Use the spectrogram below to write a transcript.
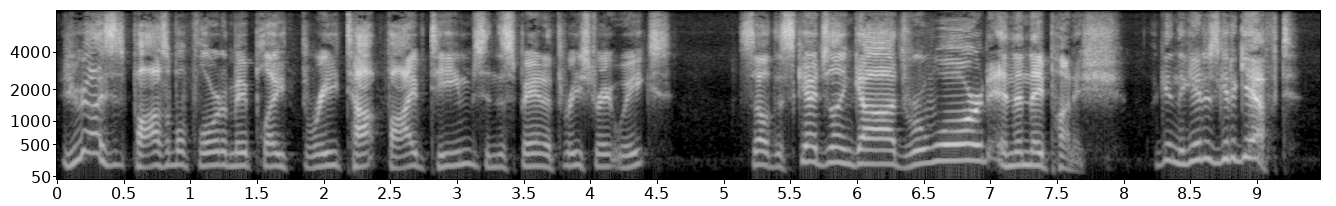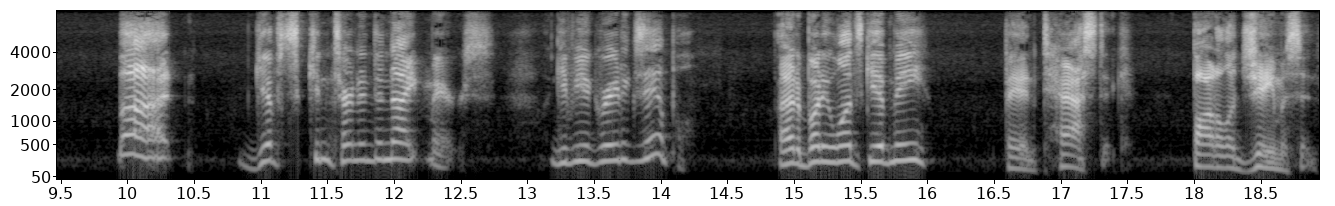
You realize it's possible Florida may play three top five teams in the span of three straight weeks? So the scheduling gods reward and then they punish. Again, the Gators get a gift, but gifts can turn into nightmares. I'll give you a great example. I had a buddy once give me fantastic bottle of Jameson.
